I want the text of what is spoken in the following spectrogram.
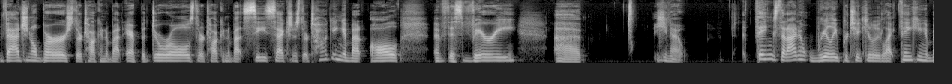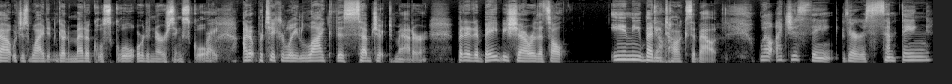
vaginal bursts. They're talking about epidurals. They're talking about C sections. They're talking about all of this very, uh, you know, things that I don't really particularly like thinking about, which is why I didn't go to medical school or to nursing school. Right. I don't particularly like this subject matter. But at a baby shower, that's all anybody Yeah. talks about. Well, I just think there is something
